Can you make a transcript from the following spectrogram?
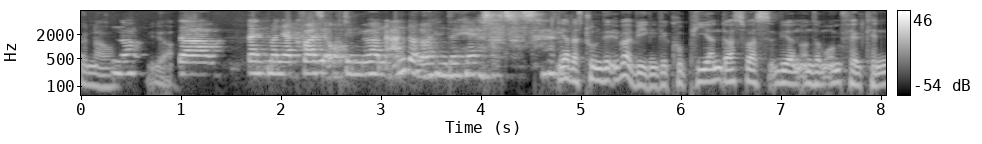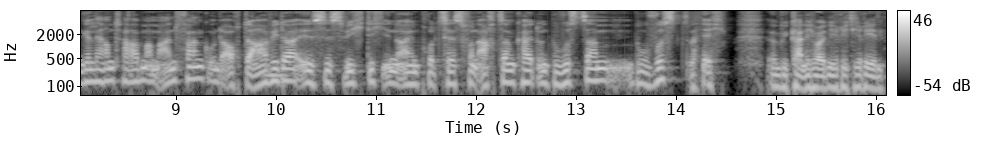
genau, ne, ja. da rennt man ja quasi auch den Möhren anderer hinterher sozusagen. Ja, das tun wir überwiegend. Wir kopieren das, was wir in unserem Umfeld kennengelernt haben am Anfang. Und auch da wieder ist es wichtig, in einen Prozess von Achtsamkeit und Bewusstsein, bewusst, ich, irgendwie kann ich heute nicht richtig reden,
